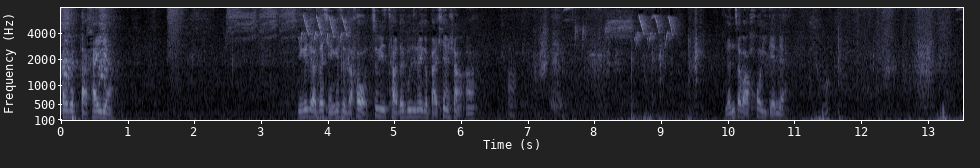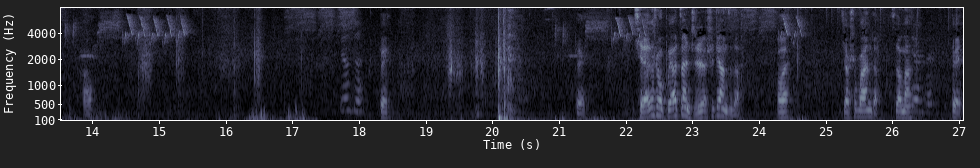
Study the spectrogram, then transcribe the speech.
稍微打开一点，一个脚在前，一个脚在后，注意踩在中间那个白线上啊。人再往后一点点，好，这样子。对，对，起来的时候不要站直，是这样子的，OK，脚是弯的，知道吗。对。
